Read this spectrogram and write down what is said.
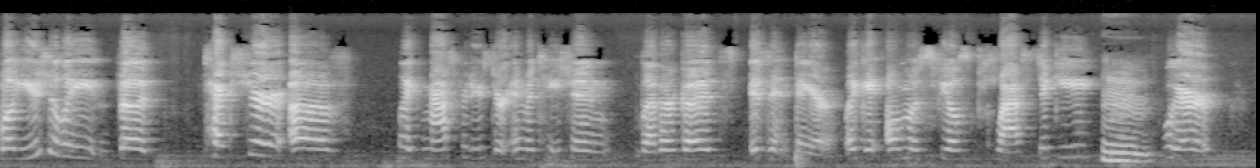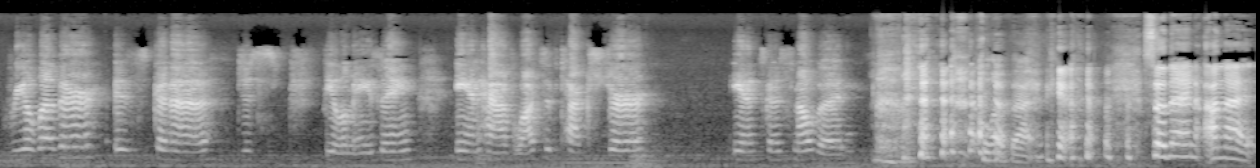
Well, usually the texture of like mass-produced or imitation leather goods isn't there. Like it almost feels plasticky. Mm. where real leather is gonna just feel amazing and have lots of texture and it's gonna smell good. I love that. yeah. So then on that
